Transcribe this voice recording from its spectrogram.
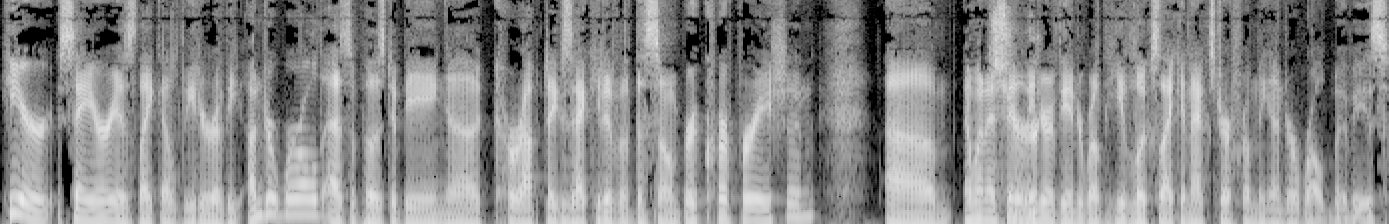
here Sayre is like a leader of the underworld as opposed to being a corrupt executive of the Sombra Corporation. Um, and when I say Sure. leader of the underworld, he looks like an extra from the underworld movies.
